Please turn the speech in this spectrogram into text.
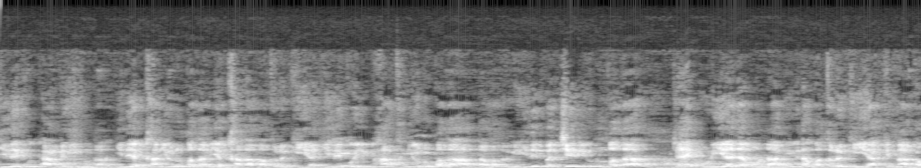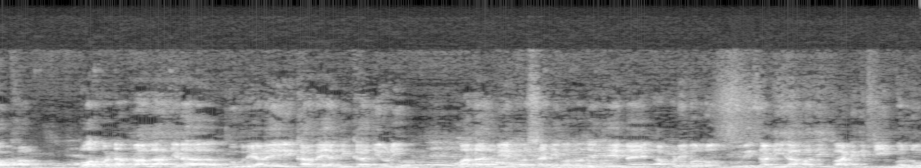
ਜਿਹਦੇ ਕੋਈ ਅੰਗ ਨਹੀਂ ਹੁੰਦਾ, ਜਿਹਦੇ ਅੱਖਾਂ ਨਹੀਂ ਉਹਨੂੰ ਪਤਾ ਵੀ ਅੱਖਾਂ ਦਾ ਮਤਲਬ ਕੀ ਆ, ਜਿਹਦੇ ਕੋਈ ਹੱਥ ਨਹੀਂ ਉਹਨੂੰ ਪਤਾ, ਹੱਥ ਦਾ ਮਤਲਬ ਕੀ ਜਿਹਦੇ ਬੱਚੇ ਨਹੀਂ ਉਹਨੂੰ ਪਤਾ, ਚਾਹੇ ਕੁੜੀ ਆ ਜਾਂ ਮੁੰਡਾ ਵੀ ਇਹਦਾ ਮਤਲਬ ਕੀ ਆ, ਕਿੰਨਾ ਔਖਾ। ਬਹੁਤ ਵੱਡਾ ਉਪਰਾਲਾ ਜਿਹੜਾ ਗੁਗਰੇ ਵਾਲੇ ਕਰ ਰਹੇ ਆ ਨਿੱਕਾ ਜੀ ਹੋਣੀ, ਮਾਤਾ ਜਮੀਰ ਕੌਰ ਸਾਡੀ ਵੱਲੋਂ ਜਿੱਥੇ ਮੈਂ ਆਪਣੇ ਵੱਲੋਂ ਪੂਰੀ ਸਾਡੀ ਆਮ ਆਦਮੀ ਪਾਰਟੀ ਦੀ ਟੀਮ ਵੱਲੋਂ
